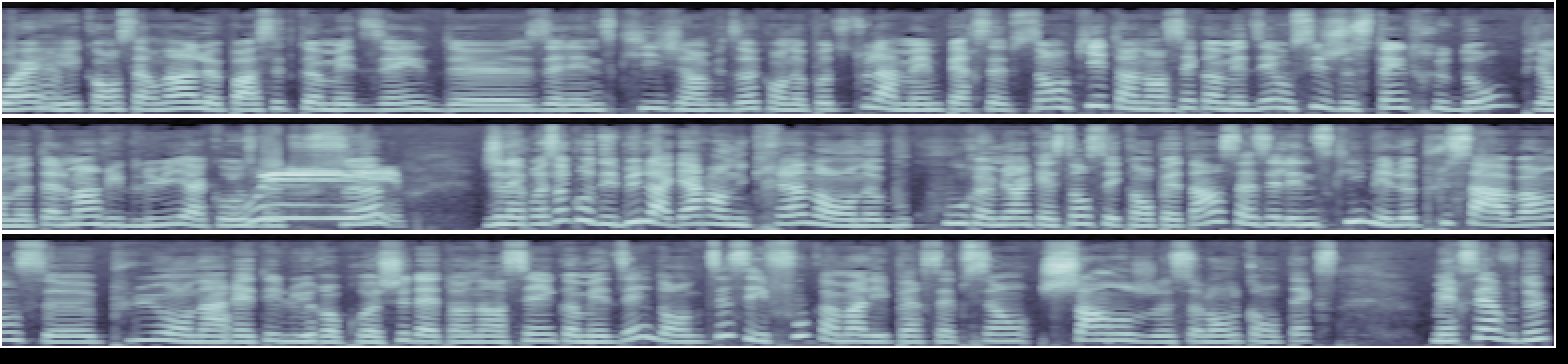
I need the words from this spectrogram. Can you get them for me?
Ouais, et concernant le passé de comédien de Zelensky, j'ai envie de dire qu'on n'a pas du tout la même perception. Qui est un ancien comédien aussi, Justin Trudeau, puis on a tellement ri de lui à cause de tout ça. J'ai l'impression qu'au début de la guerre en Ukraine, on a beaucoup remis en question ses compétences à Zelensky, mais là, plus ça avance, euh, plus on a arrêté de lui reprocher d'être un ancien comédien. Donc, tu sais, c'est fou comment les perceptions changent selon le contexte. Merci à vous deux.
